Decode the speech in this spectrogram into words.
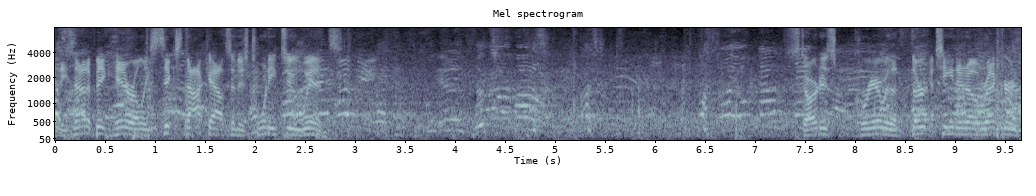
And he's not a big hitter, only six knockouts in his 22 wins. Start his career with a 13-0 record,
